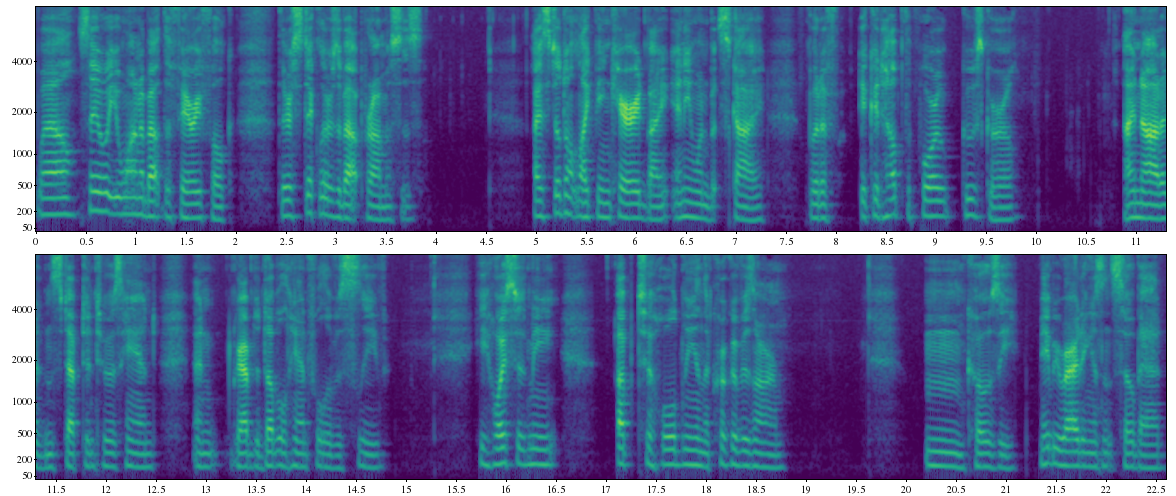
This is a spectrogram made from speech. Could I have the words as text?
Well, say what you want about the fairy folk. They're sticklers about promises. I still don't like being carried by anyone but Sky, but if it could help the poor goose girl. I nodded and stepped into his hand and grabbed a double handful of his sleeve. He hoisted me up to hold me in the crook of his arm. Mmm, cozy. Maybe riding isn't so bad.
